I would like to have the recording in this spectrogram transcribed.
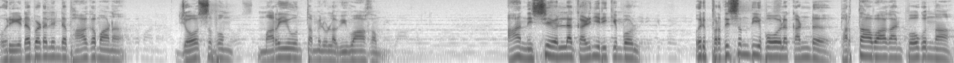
ഒരു ഇടപെടലിന്റെ ഭാഗമാണ് ജോസഫും മറിയവും തമ്മിലുള്ള വിവാഹം. ആ നിശ്ചയമെല്ലാം കഴിഞ്ഞിരിക്കുമ്പോൾ ഒരു പ്രതിസന്ധി പോലെ കണ്ട് ഭർത്താവാകാൻ പോകുന്ന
